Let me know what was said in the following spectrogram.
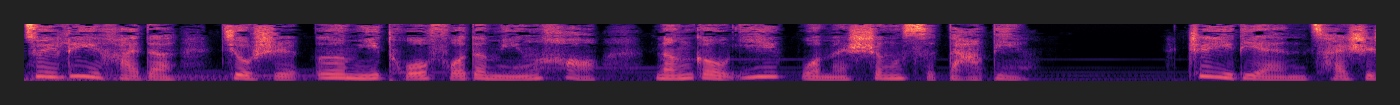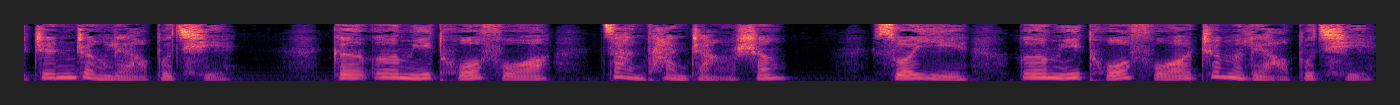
最厉害的就是阿弥陀佛的名号，能够医我们生死大病。这一点才是真正了不起。跟阿弥陀佛赞叹掌声。所以，阿弥陀佛这么了不起，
